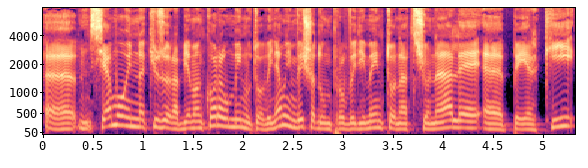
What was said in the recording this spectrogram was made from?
Eh, siamo in chiusura, abbiamo ancora un minuto, veniamo invece ad un provvedimento nazionale eh, per chi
